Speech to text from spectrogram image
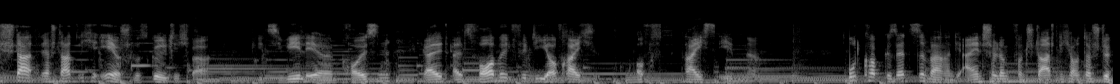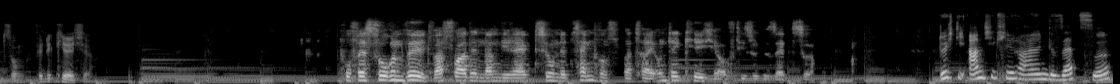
Sta der staatliche Eheschluss gültig war. Die Zivilehe in Preußen galt als Vorbild für die auf, Reich auf Reichsebene. Brotkorbgesetze waren die Einstellung von staatlicher Unterstützung für die Kirche. Professorin Wild, was war denn dann die Reaktion der Zentrumspartei und der Kirche auf diese Gesetze? Durch die antikleralen Gesetze,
